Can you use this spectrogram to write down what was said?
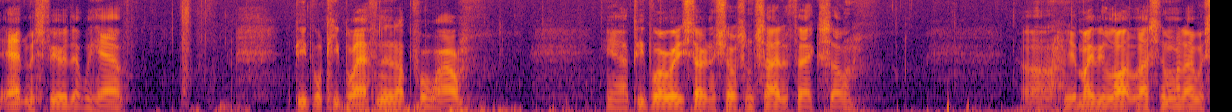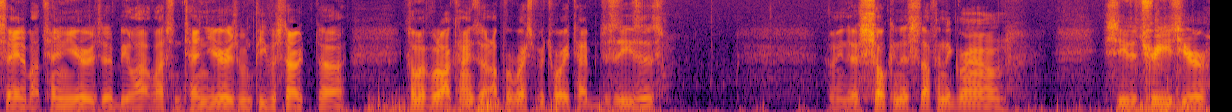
atmosphere that we have people keep laughing it up for a while yeah, people are already starting to show some side effects, so uh, it might be a lot less than what I was saying about 10 years. It'd be a lot less than 10 years when people start uh, coming up with all kinds of upper respiratory type diseases. I mean, they're soaking this stuff in the ground. You see the trees here.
